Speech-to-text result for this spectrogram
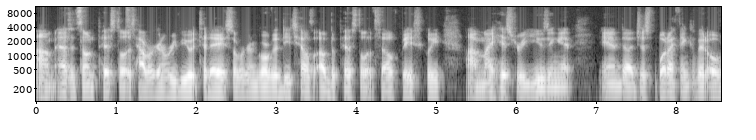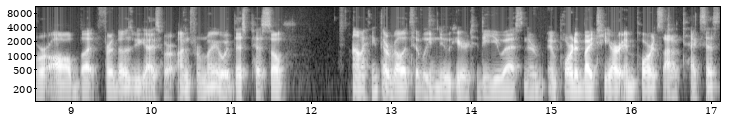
um, as its own pistol is how we're going to review it today. So we're going to go over the details of the pistol itself basically uh, my history using it and uh, just what I think of it overall. But for those of you guys who are unfamiliar with this pistol, um, I think they're relatively new here to the U.S. and they're imported by TR Imports out of Texas.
